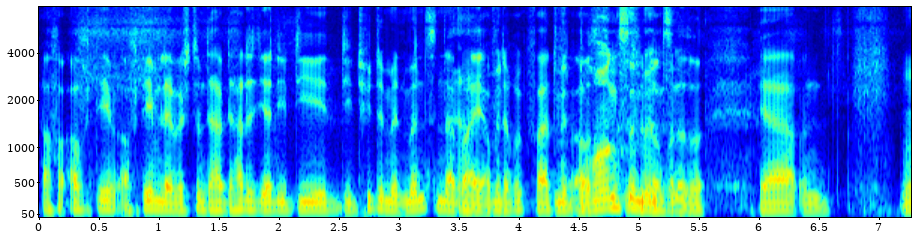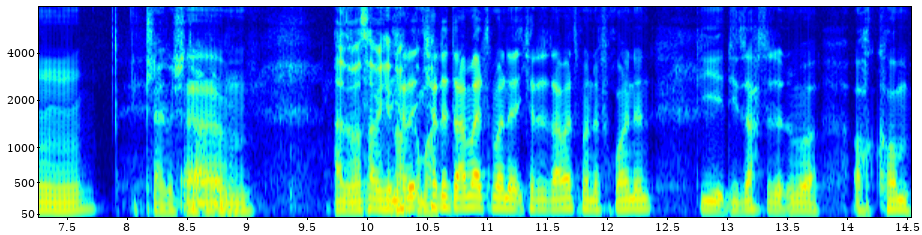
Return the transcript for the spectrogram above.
auf, auf, dem, auf dem Level, stimmt. Da hattet ihr die, die, die Tüte mit Münzen dabei Ja, auf mit- der Rückfahrt. mit Bronzemünzen. Oder so. Ja, und mh, Kleine Stapel. Ähm, also was habe ich hier ich, noch hatte, ich, gemacht? hatte damals meine, ich hatte damals meine Freundin, die, die sagte dann immer, ach komm,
